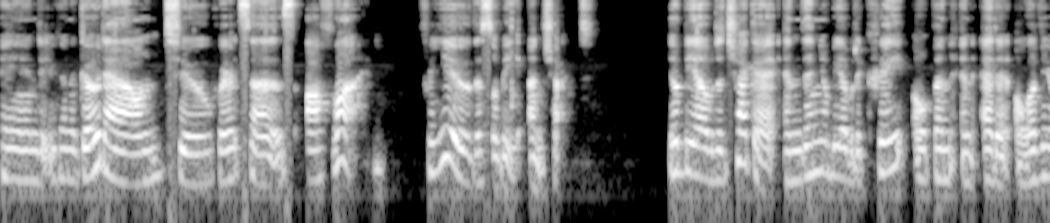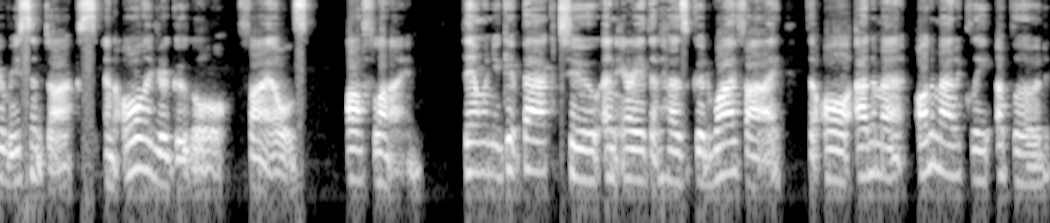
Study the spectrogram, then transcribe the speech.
and you're going to go down to where it says Offline. For you, this will be unchecked you'll be able to check it and then you'll be able to create, open, and edit all of your recent docs and all of your Google files offline. Then when you get back to an area that has good Wi-Fi, they'll all automat automatically upload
